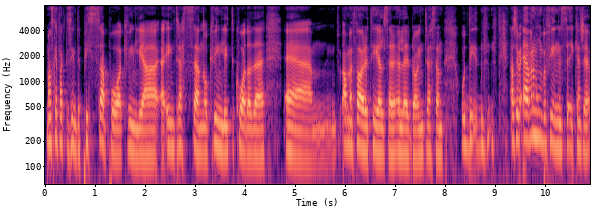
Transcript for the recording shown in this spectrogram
man ska faktiskt inte pissa på kvinnliga eh, intressen och kvinnligt kodade eh, ja, men företeelser eller då intressen. Och det, alltså även om hon befinner sig kanske,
